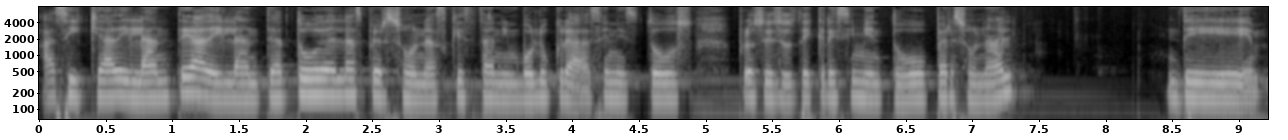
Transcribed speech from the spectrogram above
Así que adelante, adelante a todas las personas que están involucradas en estos procesos de crecimiento personal, de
